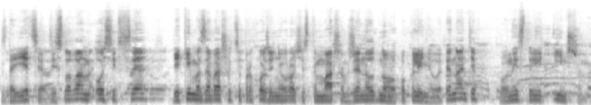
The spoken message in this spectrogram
Здається, зі словами ось і все, якими завершується проходження урочистим маршем вже не одного покоління лейтенантів, вони стають іншими.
